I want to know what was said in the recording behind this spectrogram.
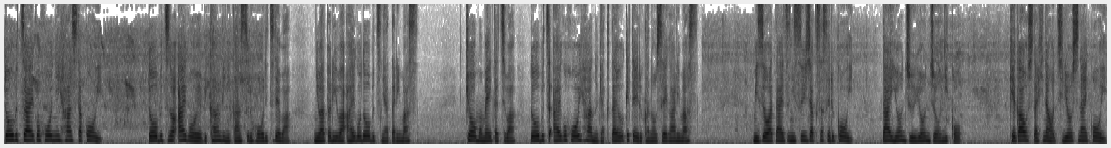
動物愛護法に違反した行為、動物の愛護及び管理に関する法律では、鶏は愛護動物にあたります。今日もメイたちは動物愛護法違反の虐待を受けている可能性があります。水を与えずに衰弱させる行為、第44条2項。怪我をしたヒナを治療しない行為、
